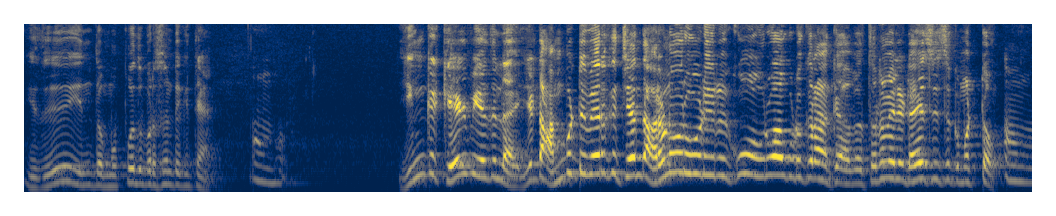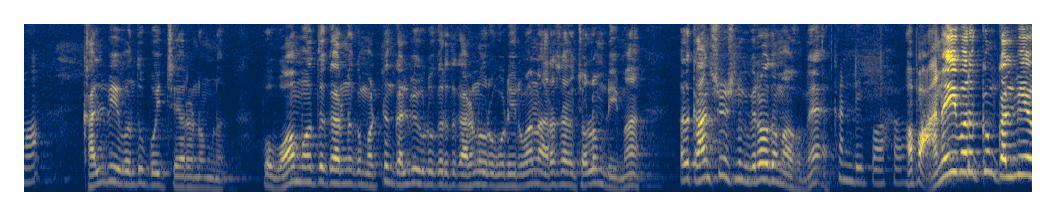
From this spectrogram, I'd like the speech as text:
இது இந்த முப்பது பர்சன்ட்டுக்கு தான். இங்கே கேள்வி எதில்? ஏன்டா ஐம்பட்டு பேருக்கு சேர்ந்து அறநூறு கோடி ரூபா ரூபா கொடுக்குறான் க- திருநெல்வேலி டயசிஸுக்கு மட்டும். கல்வி வந்து போய் சேரணும்னு. இப்போ ஓமத்துக்காரனுக்கு மட்டும் கல்வி கொடுக்கறதுக்கு அறநூறு கோடி ரூபான்னு அரசாங்கம் சொல்ல முடியுமா? அது கான்ஸ்டியூஷனுக்கு விரோதமாகுமே. கண்டிப்பாக. அப்போ அனைவருக்கும் கல்வியை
